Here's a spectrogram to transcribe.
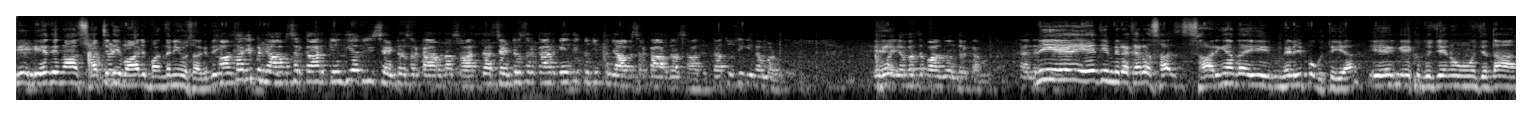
ਇਹ ਇਹਦੇ ਨਾਲ ਸੱਚ ਦੀ ਆਵਾਜ਼ ਬੰਦ ਨਹੀਂ ਹੋ ਸਕਦੀ। ਖਾਲਸਾ ਜੀ ਪੰਜਾਬ ਸਰਕਾਰ ਕਹਿੰਦੀ ਆ ਵੀ ਸੈਂਟਰ ਸਰਕਾਰ ਦਾ ਸਾਥ ਦਿੱਤਾ। ਸੈਂਟਰ ਸਰਕਾਰ ਕਹਿੰਦੀ ਜੀ ਪੰਜਾਬ ਸਰਕਾਰ ਦਾ ਸਾਥ ਦਿੱਤਾ। ਤੁਸੀਂ ਕਿਹਦਾ ਮੰਨਦੇ ਹੋ ਇਹ- ਭਾਈ ਅਮਰਤਪਾਲ ਨੂੰ ਅੰਦਰ ਕੰਮ ਨਹੀਂ, ਇਹ ਇਹ ਜੀ ਮੇਰਾ ਖਿਆਲ ਸਾਰੀਆਂ ਦਾ ਹੀ ਮਿਲੀ ਭੁਗਤੀ ਆ। ਇਹ ਇੱਕ ਦੂਜੇ ਨੂੰ ਜਿੱਦਾਂ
